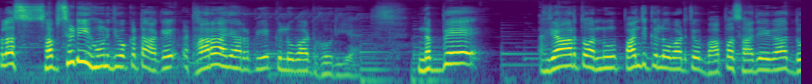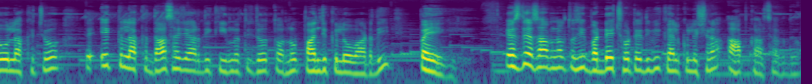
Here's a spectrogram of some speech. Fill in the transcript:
ਪਲੱਸ ਸਬਸਿਡੀ ਹੁਣ ਜੋ ਘਟਾ ਕੇ 18000 ਰੁਪਏ ਕਿਲੋਵਾਟ ਹੋ ਰਹੀ ਹੈ। 90 ਹਜ਼ਾਰ ਤੁਹਾਨੂੰ 5 ਕਿਲੋਵਾਟ ਚੋਂ ਵਾਪਸ ਆ ਜਾਏਗਾ 2 ਲੱਖ ਚੋਂ, ਤੇ 1 ਲੱਖ 10 ਹਜ਼ਾਰ ਦੀ ਕੀਮਤ ਜੋ ਤੁਹਾਨੂੰ 5 ਕਿਲੋਵਾਟ ਦੀ ਪਏਗੀ। ਇਸ ਦੇ ਹਿਸਾਬ ਨਾਲ ਤੁਸੀਂ ਵੱਡੇ ਛੋਟੇ ਦੀ ਵੀ ਕੈਲਕੂਲੇਸ਼ਨ ਆਪ ਕਰ ਸਕਦੇ ਹੋ।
